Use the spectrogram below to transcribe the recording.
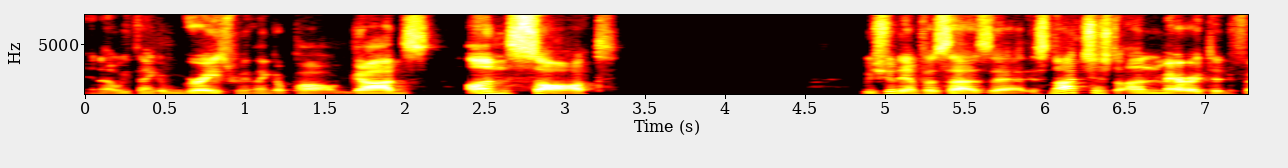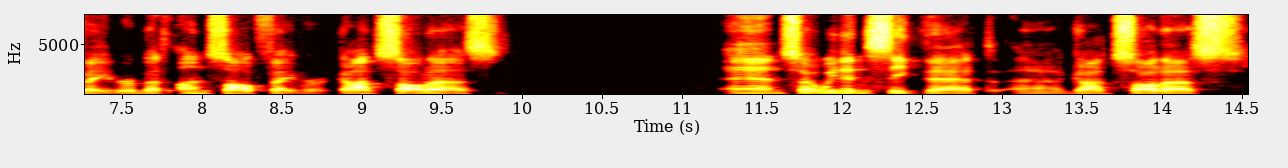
You know, we think of grace we think of Paul, God's unsought. We should emphasize that. It's not just unmerited favor, but unsought favor. God sought us. And so we didn't seek that. Uh, God sought us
